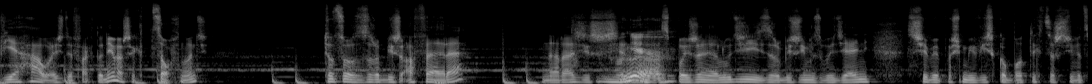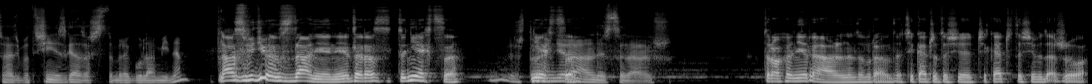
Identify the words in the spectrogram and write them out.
wjechałeś de facto, nie masz jak cofnąć, to co, zrobisz aferę? Narazisz się No nie. na spojrzenia ludzi i zrobisz im zły dzień, z siebie pośmiewisko, bo ty chcesz się wycofać, bo ty się nie zgadzasz z tym regulaminem? No, a zmieniłem zdanie, nie? Teraz to nie chcę. Wiesz, trochę chcę. nierealny scenariusz. Trochę nierealne, to prawda. Ciekawe, czy to się, ciekawe, czy to się wydarzyło.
